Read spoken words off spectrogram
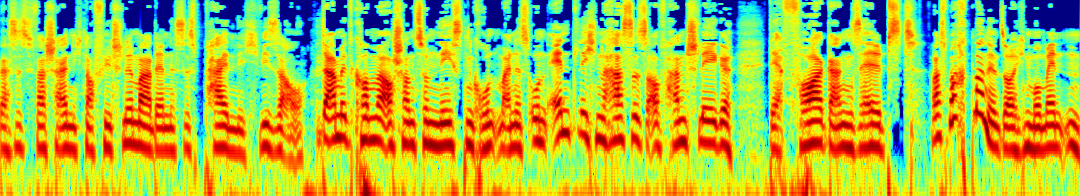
Das ist wahrscheinlich noch viel schlimmer, denn es ist peinlich wie Sau. Damit kommen wir auch schon zum nächsten Grund meines unendlichen Hasses auf Handschläge, der Vorgang selbst. Was macht man in solchen Momenten?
